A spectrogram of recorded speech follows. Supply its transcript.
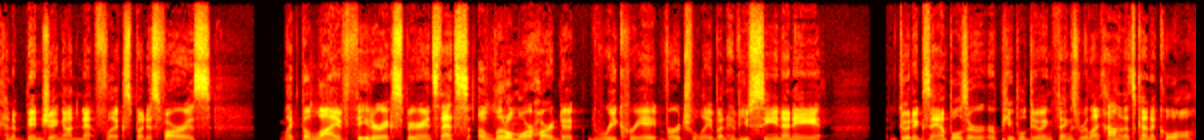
kind of binging on Netflix, but as far as like the live theater experience, that's a little more hard to recreate virtually. But have you seen any good examples or, or people doing things where you're like, huh, that's kind of cool?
